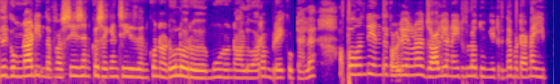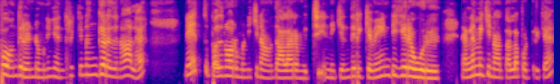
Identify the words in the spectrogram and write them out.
இதுக்கு முன்னாடி இந்த ஃபஸ்ட் சீசனுக்கும் செகண்ட் சீசனுக்கும் நடுவில் ஒரு மூணு நாலு வாரம் பிரேக் விட்டால அப்போ வந்து எந்த கவலையும் ஜாலியாக நைட் ஃபுல்லாக தூங்கிட்டு இருந்தேன். பட் ஆனால் இப்போ வந்து ரெண்டு மணிக்கு எந்திரிக்கணுங்கிறதுனால நேற்று பதினோரு மணிக்கு நான் வந்து அலாரம் வச்சு இன்றைக்கி எந்திரிக்க வேண்டிகிற ஒரு நிலைமைக்கு நான் தள்ளப்பட்டிருக்கேன்.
